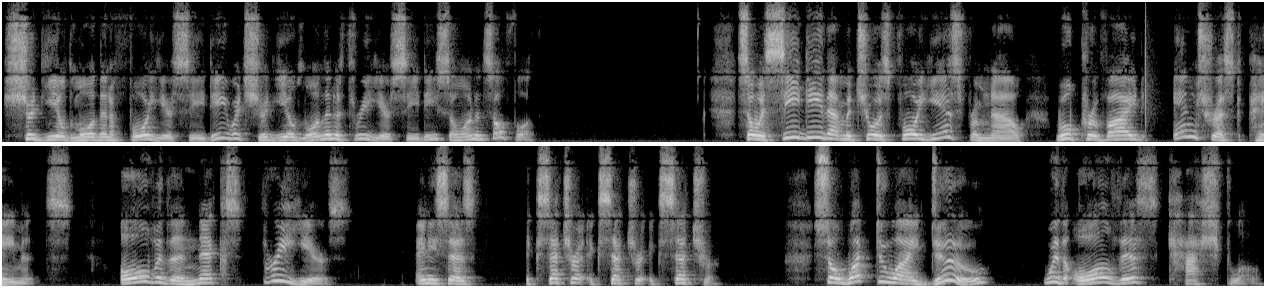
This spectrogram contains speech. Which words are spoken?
should yield more than a four year CD, which should yield more than a three year CD, so on and so forth. So a CD that matures four years from now will provide interest payments over the next three years. And he says, etc., etc., etc. So, what do I do with all this cash flow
